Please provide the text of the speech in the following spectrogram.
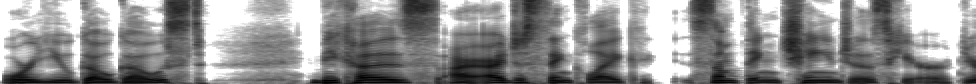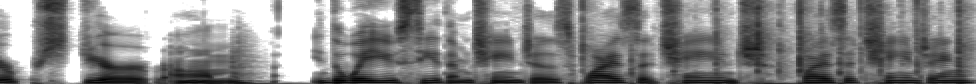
or you go ghost because I, I just think like something changes here. Your, your, um, the way you see them changes. Why is it change? Why is it changing?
